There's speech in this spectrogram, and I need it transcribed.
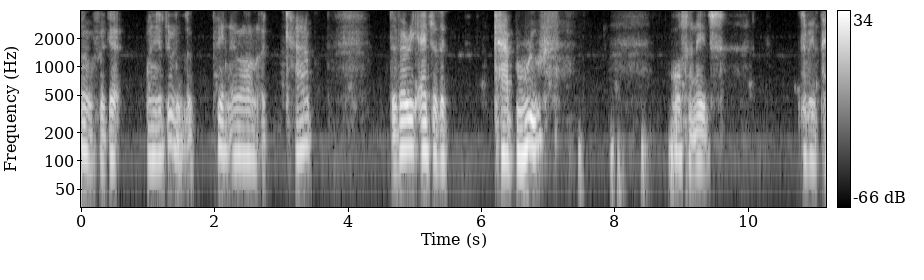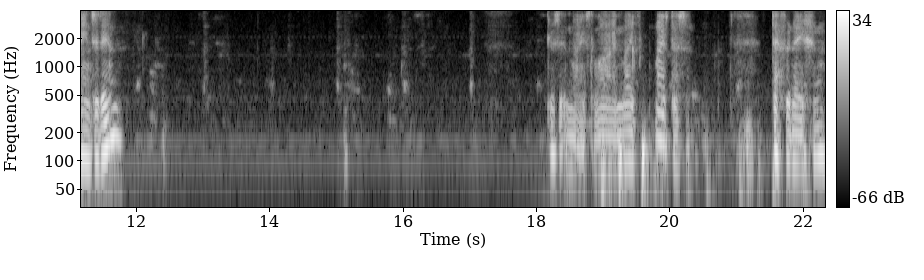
Don't forget when you're doing the painting on a cab, the very edge of the cab roof also needs to be painted in. Gives it a nice line, nice, nice definition.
